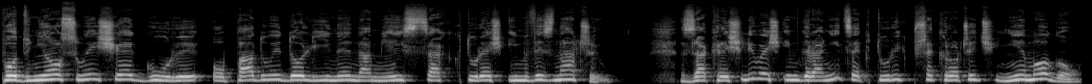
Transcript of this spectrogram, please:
Podniosły się góry, opadły doliny na miejscach, któreś im wyznaczył. Zakreśliłeś im granice, których przekroczyć nie mogą,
